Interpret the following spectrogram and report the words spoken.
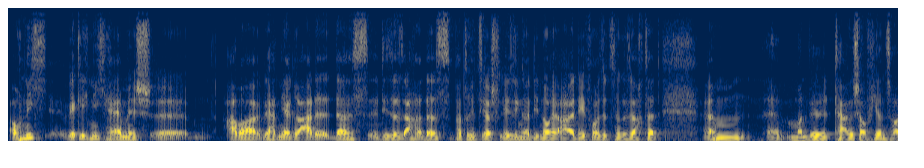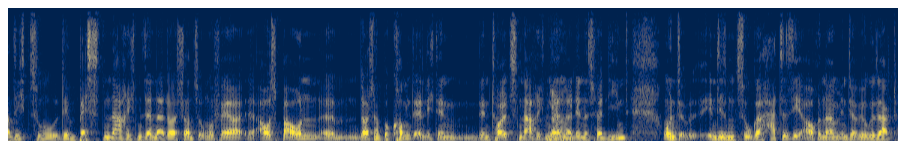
auch nicht, wirklich nicht hämisch. Äh, aber wir hatten ja gerade dass diese Sache, dass Patricia Schlesinger, die neue ARD-Vorsitzende, gesagt hat, ähm, äh, man will Tagesschau 24 zu dem besten Nachrichtensender Deutschlands so ungefähr äh, ausbauen. Ähm, Deutschland bekommt endlich den, den tollsten Nachrichtensender, ja. den es verdient. Und in diesem Zuge hatte sie auch in einem Interview gesagt,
